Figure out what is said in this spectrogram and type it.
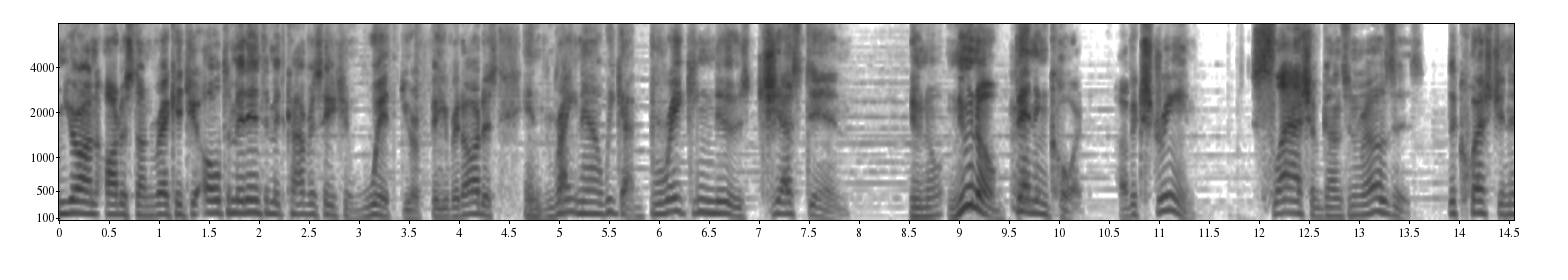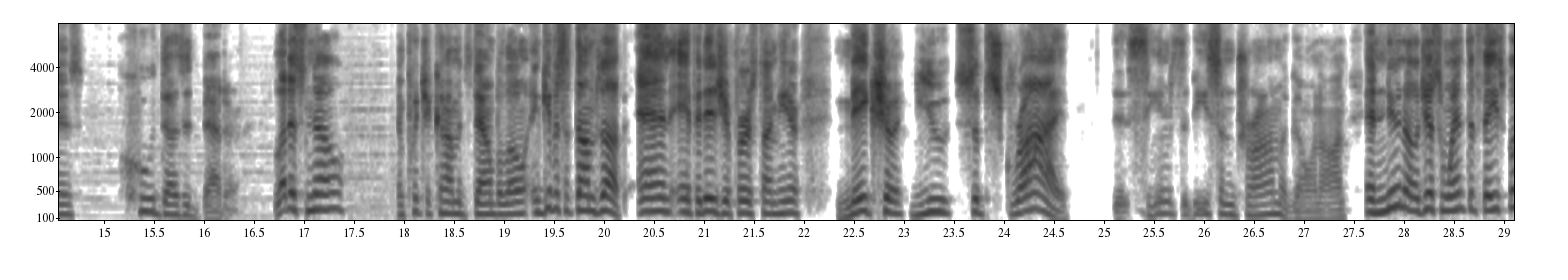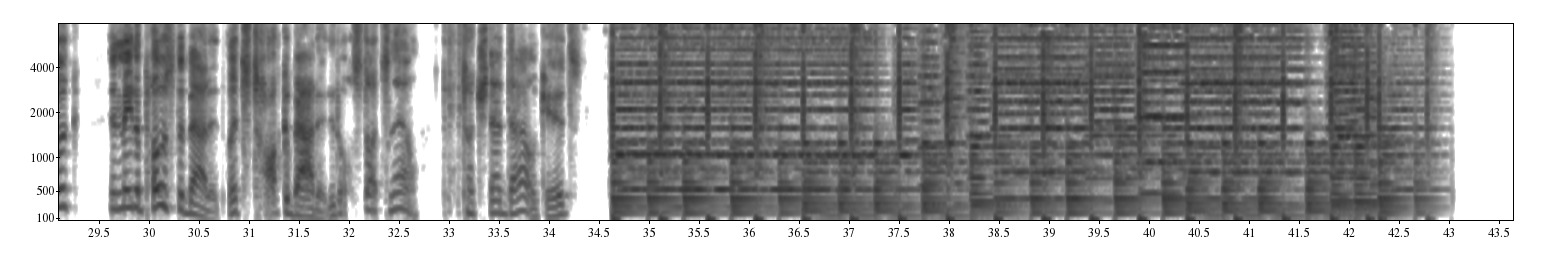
You're on Artist on Record, your ultimate intimate conversation with your favorite artist. And right now, we got breaking news just in. Nuno, Nuno Bettencourt of Extreme, Slash of Guns N' Roses. The question is, who does it better? Let us know and put your comments down below and give us a thumbs up. And if it is your first time here, make sure you subscribe there seems to be some drama going on. And Nuno just went to Facebook and made a post about it. Let's talk about it. It all starts now. Don't touch that dial, kids.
